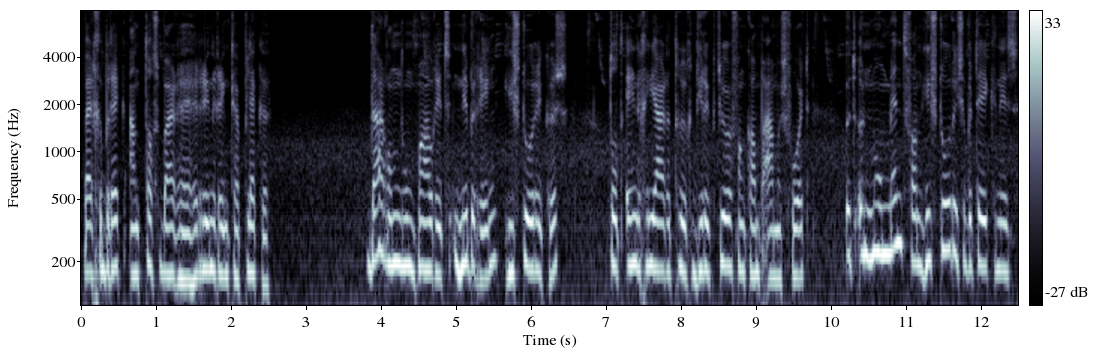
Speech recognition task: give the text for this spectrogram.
bij gebrek aan tastbare herinnering ter plekke. Daarom noemt Maurits Nibbering, historicus, tot enige jaren terug directeur van kamp Amersfoort, het een moment van historische betekenis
